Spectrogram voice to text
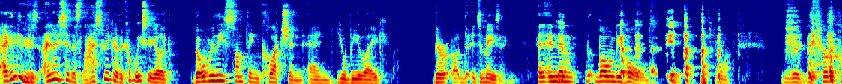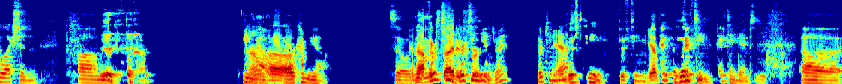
i think was, i know you said this last week or a couple weeks ago you're like they'll release something collection and you'll be like they're uh, it's amazing. And, and then lo and behold you know, the, the turtle collection um came No, out uh, or coming out so and I'm 13, excited 13 for- games right 13 Yeah. games 15, 15. Yep. 15, 15 games uh,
